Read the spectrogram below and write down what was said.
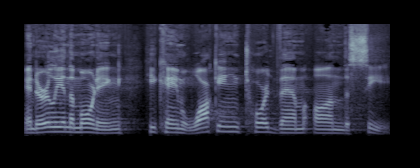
And early in the morning, he came walking toward them on the sea.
